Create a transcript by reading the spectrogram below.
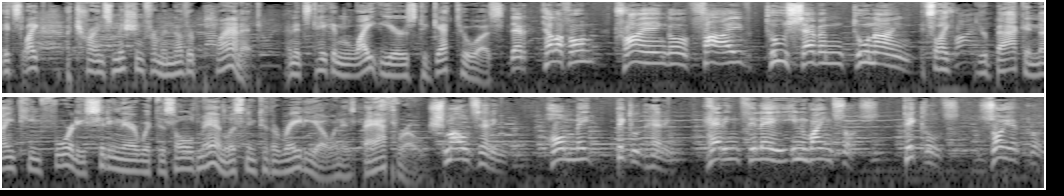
It's like a transmission from another planet, and it's taken light years to get to us. Their telephone, triangle 52729. It's like you're back in 1940 sitting there with this old man listening to the radio in his bathrobe. Schmalzherring, homemade pickled herring, herring fillet in wine sauce, pickles, sauerkraut,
